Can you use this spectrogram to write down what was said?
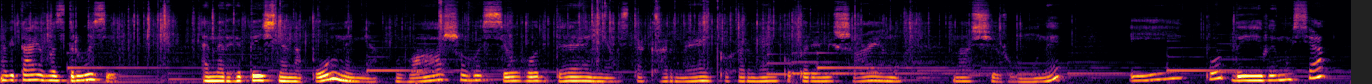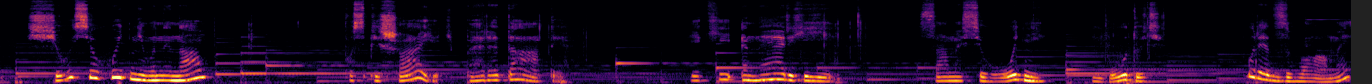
Вітаю вас, друзі! Енергетичне наповнення вашого сьогодення. Ось так гарненько, гарненько перемішаємо наші руни і подивимося, що сьогодні вони нам поспішають передати. Які енергії саме сьогодні будуть поряд з вами.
